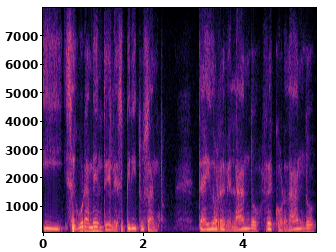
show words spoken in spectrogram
y seguramente el Espíritu Santo te ha ido revelando, recordando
